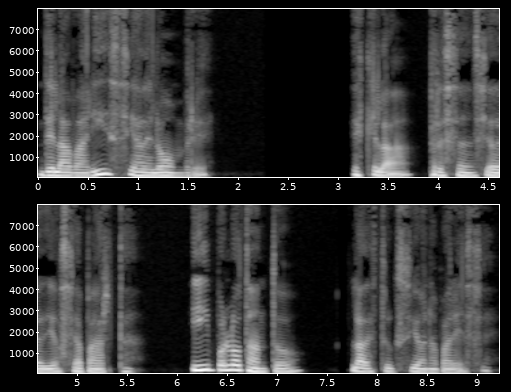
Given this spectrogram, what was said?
de la avaricia del hombre, es que la presencia de Dios se aparta y por lo tanto la destrucción aparece.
